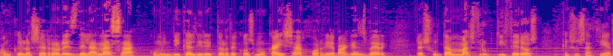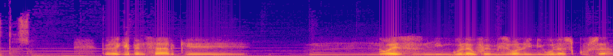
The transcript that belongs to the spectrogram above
aunque los errores de la NASA, como indica el director de Cosmo Caixa, Jorge Wagensberg, resultan más fructíferos que sus aciertos. Pero hay que pensar que no es ningún eufemismo ni ninguna excusa,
